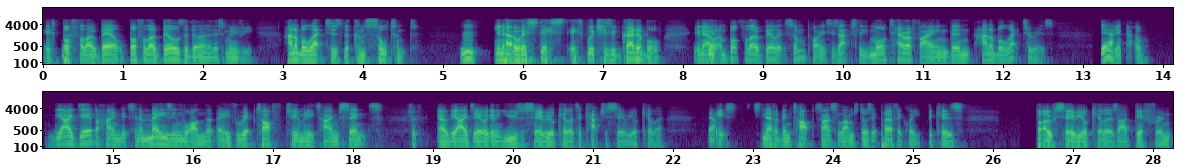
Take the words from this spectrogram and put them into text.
It's Buffalo Bill. Buffalo Bill's the villain of this movie. Hannibal Lecter's the consultant. Mm. You know, it's this, it's, which is incredible. You know, Yeah. and Buffalo Bill at some points is actually more terrifying than Hannibal Lecter is. Yeah. You know, the idea behind it's an amazing one that they've ripped off too many times since. Know, the idea we're going to use a serial killer to catch a serial killer. Yeah. It's it's never been topped. Silence of Lambs does it perfectly because both serial killers are different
